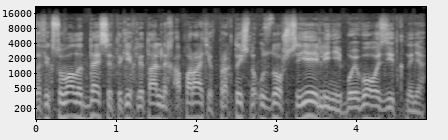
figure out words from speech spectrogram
зафіксували 10 таких літальних апаратів практично уздовж всієї лінії бойового зіткнення.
